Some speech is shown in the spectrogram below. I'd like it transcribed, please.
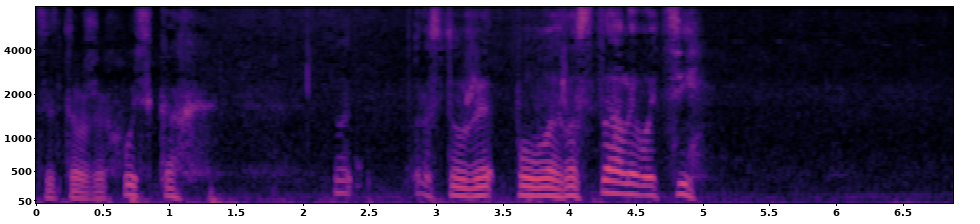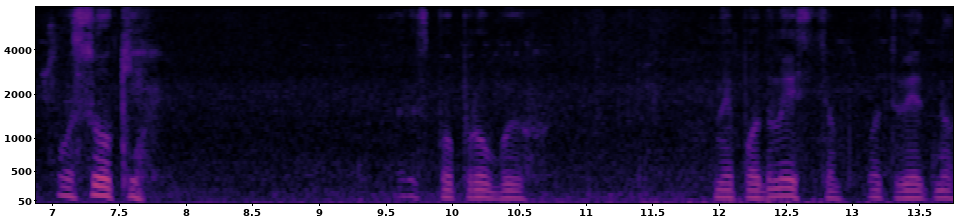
Це теж хуська. Просто вже повиростали оці високі. Зараз попробую не під листям, от видно.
